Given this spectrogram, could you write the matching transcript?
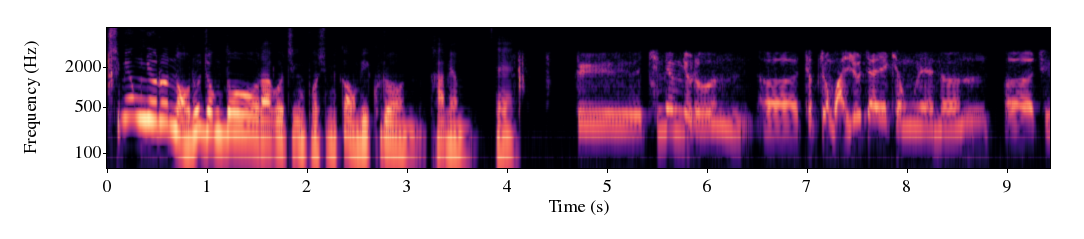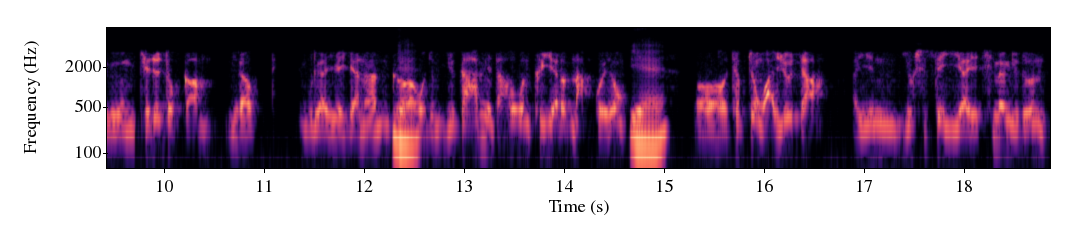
치명률은 어느 정도라고 지금 보십니까? 오미크론 감염 때. 그 치명률은 어 접종 완료자의 경우에는 어 지금 계절 독감이라고 우리가 얘기하는 그거하고 좀 유사합니다. 혹은 그 이하로 낮고요. 예. 어 접종 완료자인 60세 이하의 치명률은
